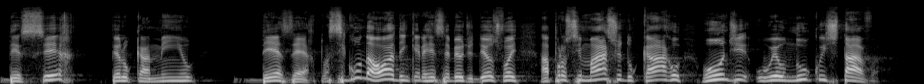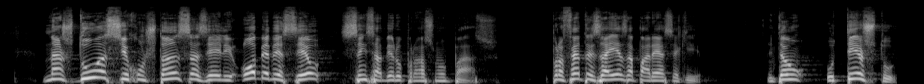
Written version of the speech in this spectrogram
descer pelo caminho deserto. A segunda ordem que ele recebeu de Deus foi aproximar-se do carro onde o eunuco estava. Nas duas circunstâncias ele obedeceu sem saber o próximo passo. O profeta Isaías aparece aqui. Então, o texto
